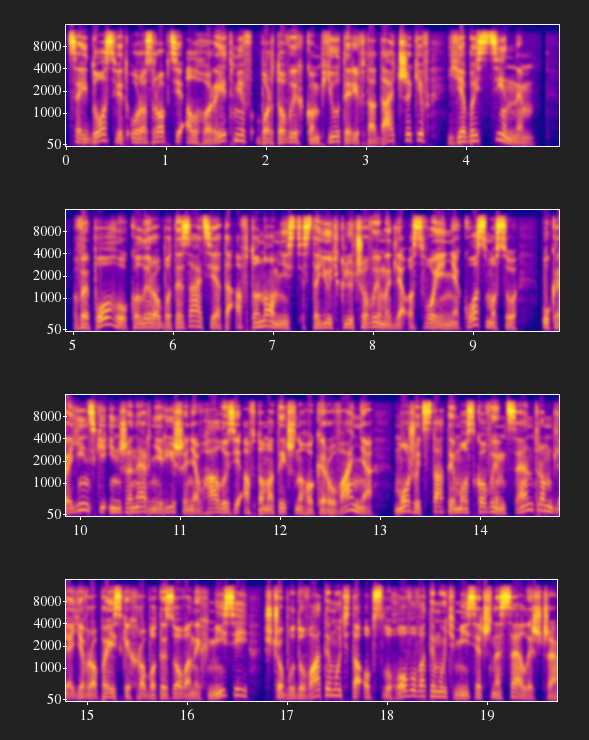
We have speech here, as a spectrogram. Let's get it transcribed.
Цей досвід у розробці алгоритмів, бортових комп'ютерів та датчиків є безцінним. В епоху, коли роботизація та автономність стають ключовими для освоєння космосу, українські інженерні рішення в галузі автоматичного керування можуть стати мозковим центром для європейських роботизованих місій, що будуватимуть та обслуговуватимуть місячне селище.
